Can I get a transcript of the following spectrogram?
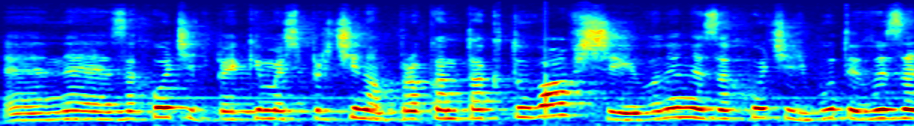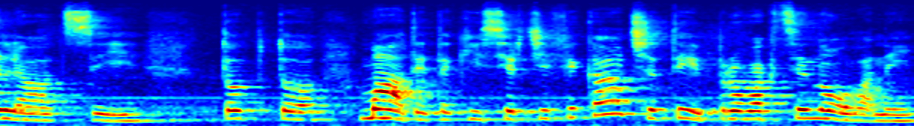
е, не захочуть по якимось причинам проконтактувавши, вони не захочуть бути в ізоляції. Тобто мати такий сертифікат, що ти провакцинований,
